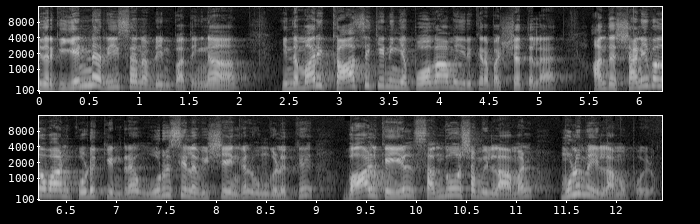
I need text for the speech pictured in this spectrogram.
இதற்கு என்ன ரீசன் அப்படின்னு பார்த்தீங்கன்னா இந்த மாதிரி காசிக்கு நீங்கள் போகாமல் இருக்கிற பட்சத்தில் அந்த சனி பகவான் கொடுக்கின்ற ஒரு சில விஷயங்கள் உங்களுக்கு வாழ்க்கையில் சந்தோஷம் இல்லாமல் முழுமை இல்லாமல் போயிடும்.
